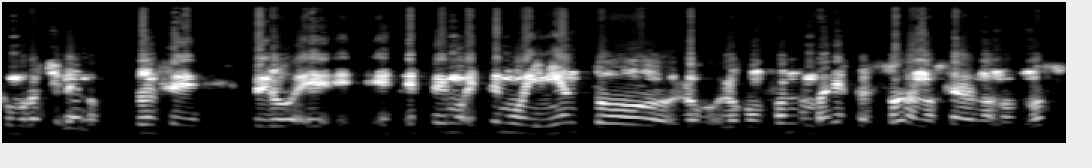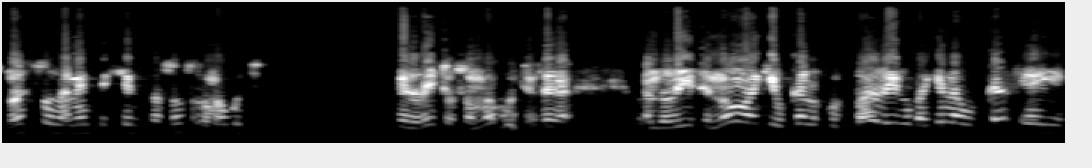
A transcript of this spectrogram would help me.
como los chilenos. Entonces, pero eh, eh, este este movimiento lo, lo, conforman varias personas, no, sea, no, no, no, es solamente gente, no son solo mapuches, pero de hecho son mapuches. O sea, cuando dicen, no, hay que buscar los culpables, digo, ¿para quién la buscas? Y, ahí,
